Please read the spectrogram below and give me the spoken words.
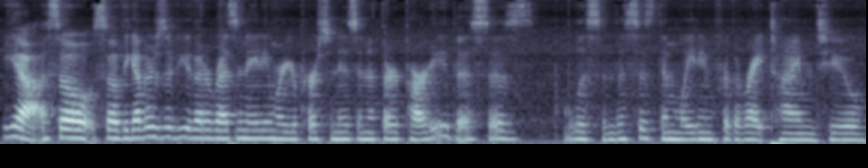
yeah, so so the others of you that are resonating where your person is in a third party, this is listen, this is them waiting for the right time to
